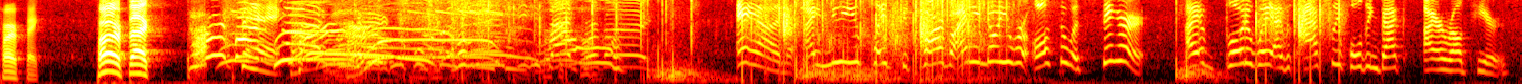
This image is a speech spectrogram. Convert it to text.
Perfect. Perfect! Perfect. Anne, I knew you played guitar, but I didn't know you were also a singer. I am blown away. I was actually holding back IRL tears.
